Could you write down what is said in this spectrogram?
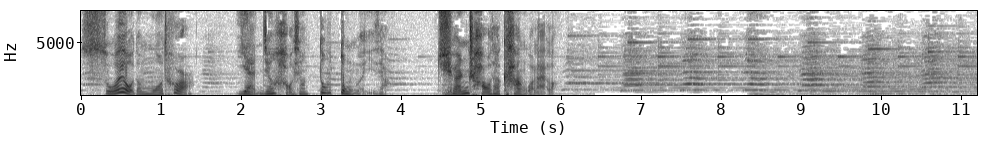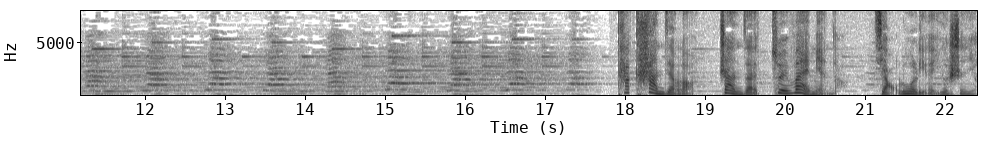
所有的模特眼睛好像都动了一下，全朝他看过来了。他看见了站在最外面的角落里的一个身影，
